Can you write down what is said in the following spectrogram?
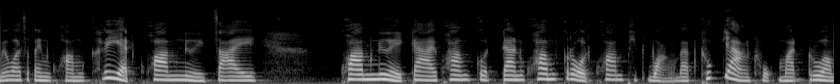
ไม่ว่าจะเป็นความเครียด ความเหนื่อยใจ ความเหนื่อยกาย ความกดดัน ความโกรธ ความผิดหวังแบบทุกอย่างถูกมัดรวม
